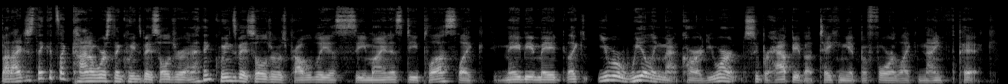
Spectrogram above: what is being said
But I just think it's like kind of worse than Queen's Bay Soldier, and I think Queen's Bay Soldier was probably a C minus D plus. Like maybe it made like you were wheeling that card, you weren't super happy about taking it before like ninth pick.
